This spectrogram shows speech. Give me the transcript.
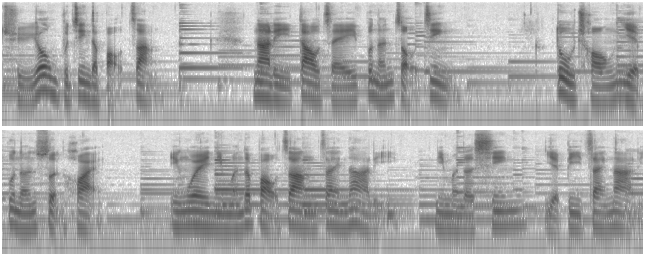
取用不尽的宝藏。那里盗贼不能走进，蠹虫也不能损坏。”因为你们的宝藏在那里，你们的心也必在那里。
